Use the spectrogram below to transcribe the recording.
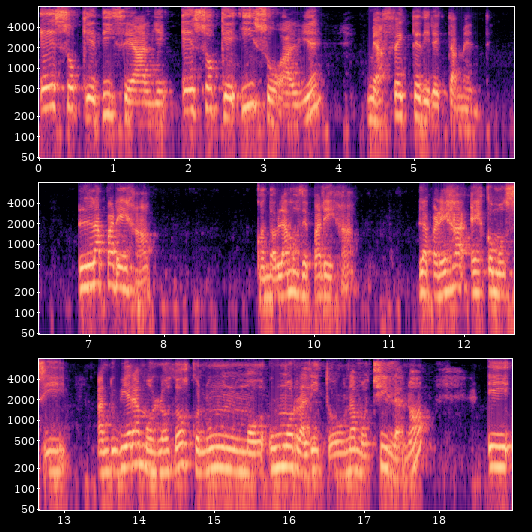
eso que dice alguien, eso que hizo alguien, me afecte directamente. La pareja, cuando hablamos de pareja, la pareja es como si anduviéramos los dos con un morralito, una mochila, ¿no? Y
